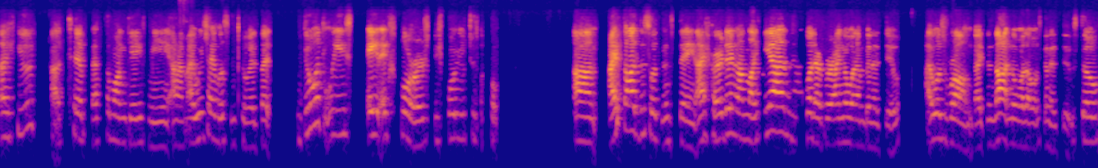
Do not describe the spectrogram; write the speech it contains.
A huge uh, tip that someone gave me um, i wish i listened to it but do at least eight explorers before you choose a focus. Um, I thought this was insane. I heard it and I'm like, yeah, whatever. I know what I'm gonna do. I was wrong. I did not know what I was gonna do. So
